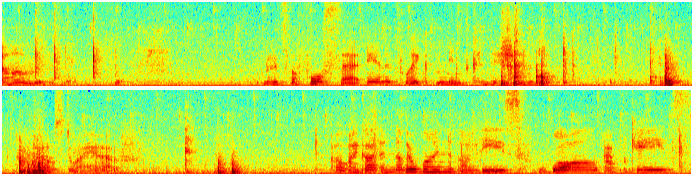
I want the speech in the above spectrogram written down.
Um, it's the full set and it's like mint condition. What else do I have? Oh, I got another one of these wall appliques.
